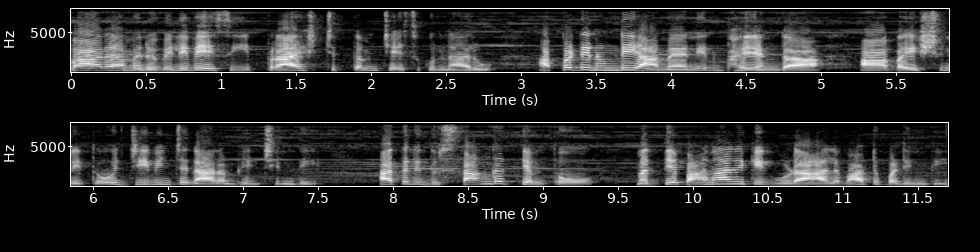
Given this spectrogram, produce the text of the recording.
వారామెను వెలివేసి ప్రాయశ్చిత్తం చేసుకున్నారు. అప్పటి నుండి ఆమె నిర్భయంగా ఆ వైశ్యునితో జీవించనారంభించింది. అతని దుస్సాంగత్యంతో మద్యపానానికి కూడా అలవాటు పడింది.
